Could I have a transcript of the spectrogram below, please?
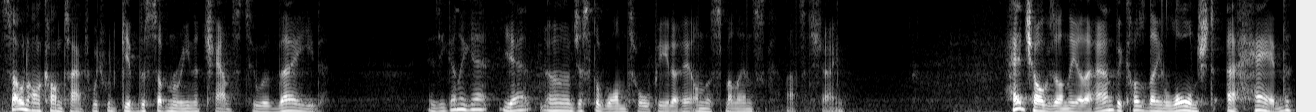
sonar contact, which would give the submarine a chance to evade. Is he going to get... Yeah, just the one torpedo hit on the Smolensk. That's a shame. Hedgehogs, on the other hand, because they launched ahead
